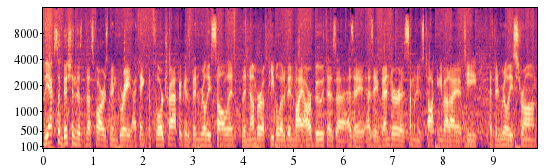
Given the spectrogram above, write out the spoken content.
The exhibition thus far has been great. I think the floor traffic has been really solid. The number of people that have been by our booth as a, as a, as a vendor, as someone who's talking about IoT, has been really strong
